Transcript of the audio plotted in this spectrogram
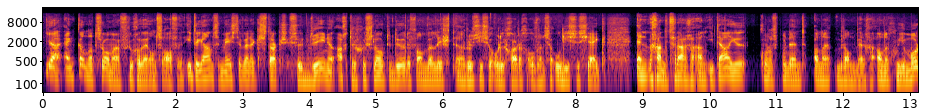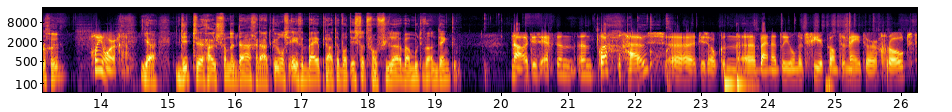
Ja, en kan dat zomaar, vroegen wij ons af. Een Italiaanse meesterwerk straks verdwenen achter gesloten deuren van wellicht een Russische oligarch of een Saoedische sheik. En we gaan het vragen aan Italië-correspondent Anne Brandbergen. Anne, goedemorgen. Goedemorgen. Ja, dit uh, Huis van de Dageraad, kun je ons even bijpraten? Wat is dat voor villa? Waar moeten we aan denken? Nou, het is echt een, een prachtig huis. Uh, het is ook een uh, bijna 300 vierkante meter groot.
